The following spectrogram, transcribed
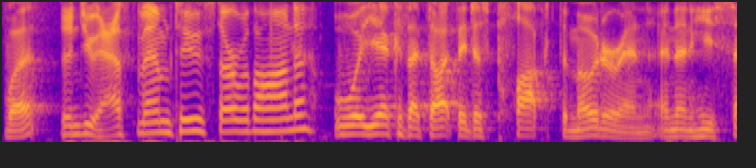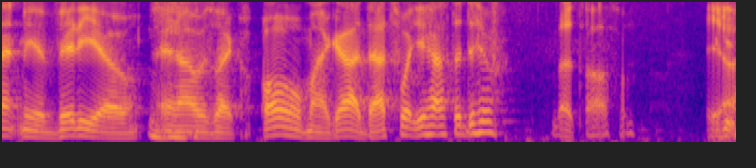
what? Didn't you ask them to start with a Honda? Well, yeah, because I thought they just plopped the motor in, and then he sent me a video, and I was like, "Oh my god, that's what you have to do." That's awesome. Yeah.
